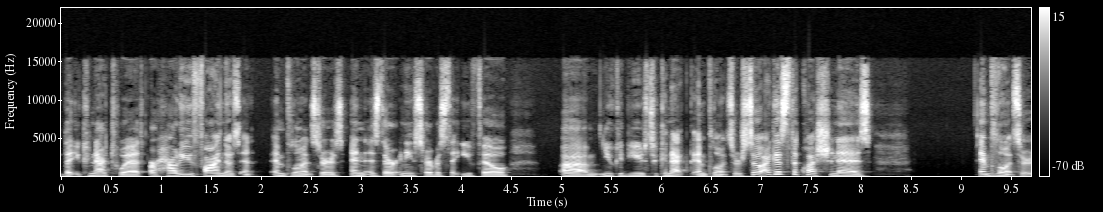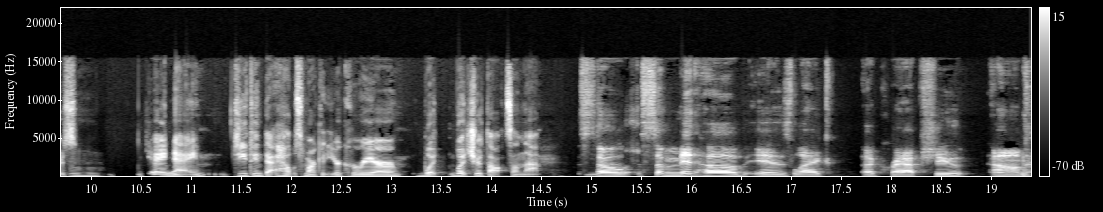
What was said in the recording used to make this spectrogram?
that you connect with, or how do you find those in- influencers? And is there any service that you feel um, you could use to connect influencers? So I guess the question is, influencers, mm-hmm. yay, nay. Do you think that helps market your career? What What's your thoughts on that? So Submit Hub is like a crapshoot. Um,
